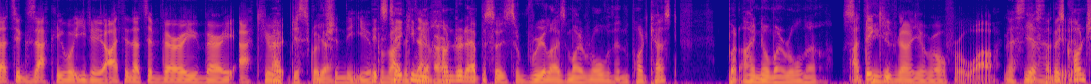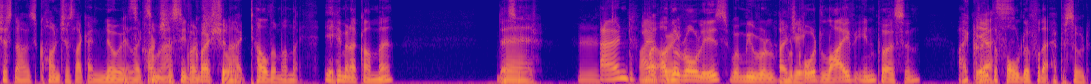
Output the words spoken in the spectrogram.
That's exactly what you do. I think that's a very, very accurate Ac- description that you It's taken me a hundred episodes to realize my role within the podcast, but I know my role now. So I think you've known your role for a while. Let's, Yeah, let's but it's that. conscious now. It's conscious. Like I know it. It's like someone conscious, asks me question, I tell them, I'm like, "Eh, him and I come, man." That's Yeah. it. Mm. And I my other role is when we re- record live in person, I create the folder for that episode.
